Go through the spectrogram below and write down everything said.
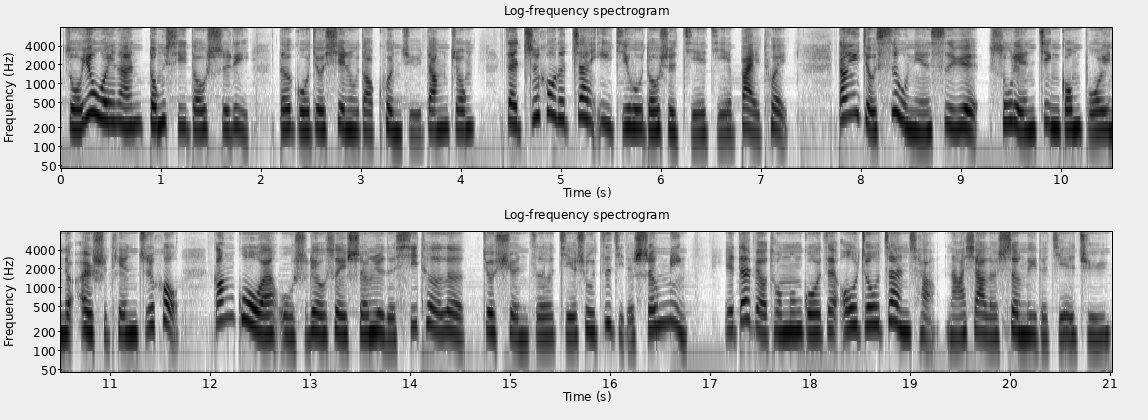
左右为难，东西都失利，德国就陷入到困局当中。在之后的战役几乎都是节节败退。当一九四五年四月苏联进攻柏林的二十天之后，刚过完五十六岁生日的希特勒就选择结束自己的生命，也代表同盟国在欧洲战场拿下了胜利的结局。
